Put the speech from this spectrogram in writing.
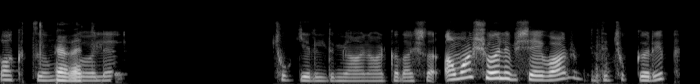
Baktım Evet. böyle çok gerildim yani arkadaşlar. Ama şöyle bir şey var, bir de çok garip.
